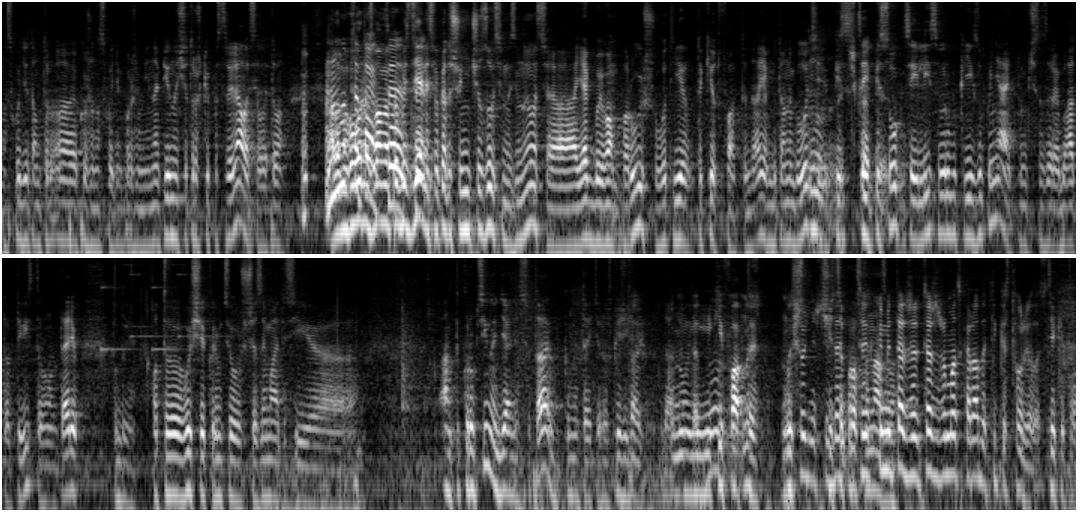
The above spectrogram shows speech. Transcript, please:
на сході там тр- е, кажу на сході, боже мій, на півночі трошки пострілялися, але то. Але Ну, ми це говоримо так, з вами це- про це- бездіяльність. Ви кажете, що нічого зовсім не змінилося. А як би вам парую, що от є такі от факти, да? якби там не було, ці, Ну, піс- цей пісок, цей ліс виробки їх зупиняють. Тому числі зараз багато активістів, волонтерів туди. От е, ви ще, крім цього, ще займаєтесь і е, антикорупційною діяльністю, так, в комітеті. Розкажіть. Так, да? ну, комітет. і які Ну, факти? на Ви ж- сьогоднішній чи це день просто цей назва? комітет, же- ця ж громадська рада тільки створилася. Тільки так.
